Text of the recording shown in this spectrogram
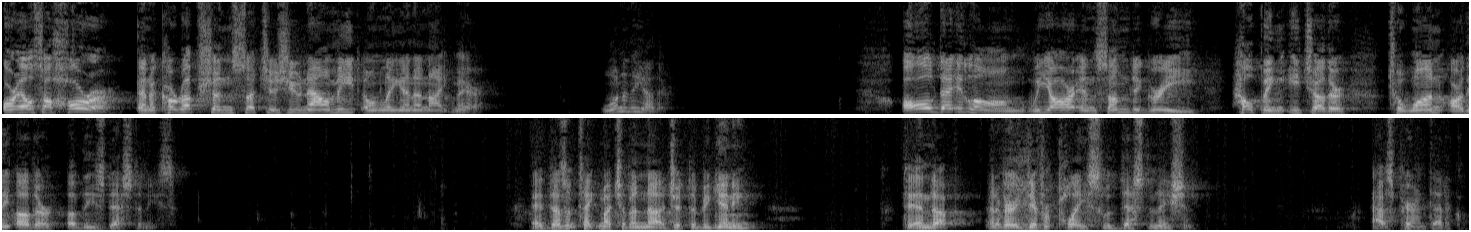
Or else a horror and a corruption such as you now meet only in a nightmare. One or the other. All day long, we are in some degree helping each other to one or the other of these destinies. it doesn't take much of a nudge at the beginning to end up at a very different place with destination. As parenthetical.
